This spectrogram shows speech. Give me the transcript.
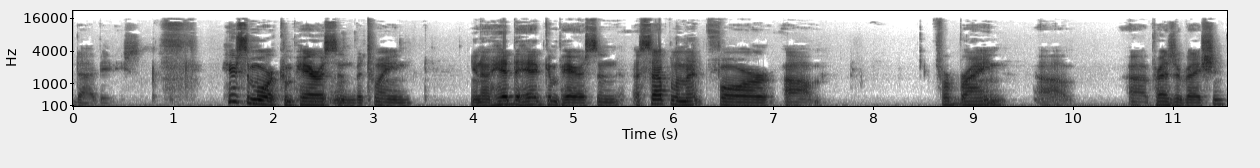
diabetes. Here's some more comparison between, you know, head to head comparison, a supplement for, um, for brain uh, uh, preservation,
